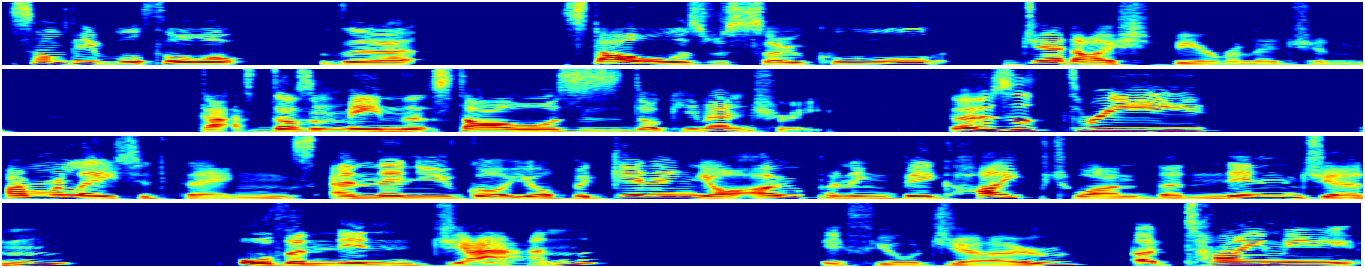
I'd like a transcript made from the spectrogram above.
Some people thought that Star Wars was so cool, Jedi should be a religion. That doesn't mean that Star Wars is a documentary. Those are three unrelated things, and then you've got your beginning, your opening big hyped one, the Ninjan, or the Ninjan, if you're Joe, a tiny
